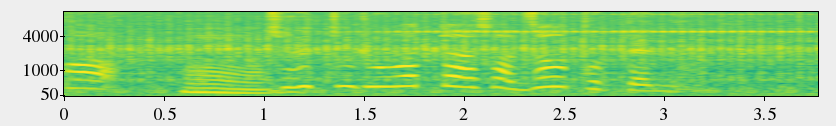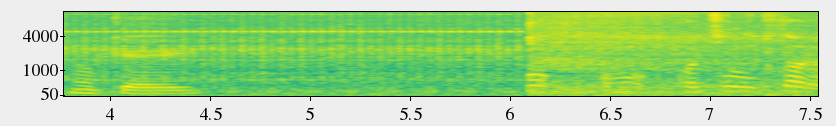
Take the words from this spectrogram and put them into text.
げえパパうん。それ撮り終わったらさどう撮ってんの？OK おこっちに来とる。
